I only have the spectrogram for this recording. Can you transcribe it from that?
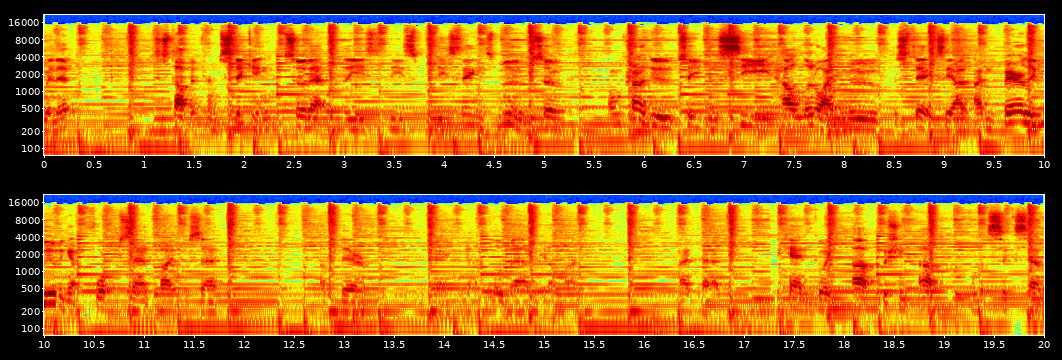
with it, to stop it from sticking, so that these these these things move. So I'm trying to do so you can see how little I move the stick. See, I, I'm barely moving at 4%, 5% up there. Okay, got a little battery on my iPad. Again, going up, pushing up a 6, 7.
